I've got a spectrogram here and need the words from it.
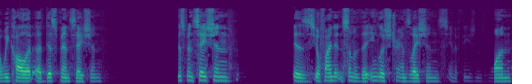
Uh, we call it a dispensation. Dispensation is, you'll find it in some of the English translations in Ephesians 1.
